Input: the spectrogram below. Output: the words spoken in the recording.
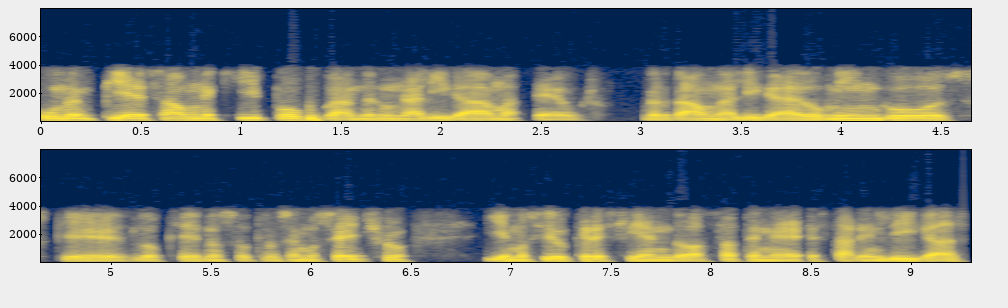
uno empieza un equipo jugando en una liga amateur ¿verdad? Una liga de domingos, que es lo que nosotros hemos hecho y hemos ido creciendo hasta tener, estar en ligas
